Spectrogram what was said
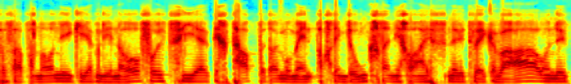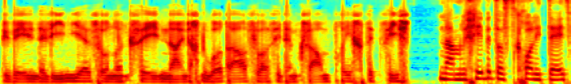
das aber noch nicht irgendwie nachvollziehen. Ich tappe da im Moment noch ein bisschen im Dunkeln. Ich weiß nicht wegen was und nicht bei welchen Linien, sondern sehe eigentlich nur das, was in dem Gesamtbericht ist. Nämlich eben, dass die Qualität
